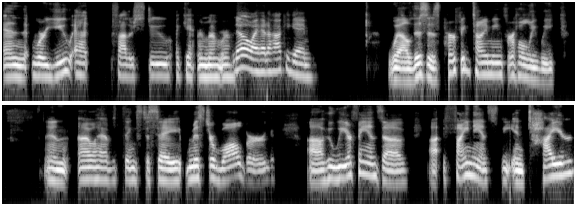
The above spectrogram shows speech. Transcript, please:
And were you at Father Stu? I can't remember. No, I had a hockey game. Well, this is perfect timing for Holy Week. And I will have things to say. Mr. Wahlberg, uh, who we are fans of, uh, financed the entire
